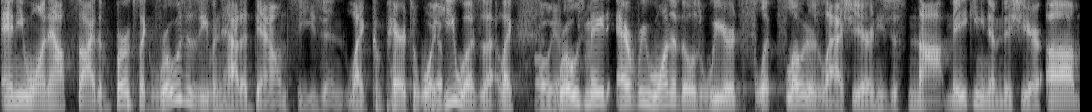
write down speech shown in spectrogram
anyone outside of Burks. Like Rose has even had a down season, like compared to what Yep. he was. Uh, Like Oh yeah. Rose made every one of those weird flip floaters last year, and he's just not making them this year. Um,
